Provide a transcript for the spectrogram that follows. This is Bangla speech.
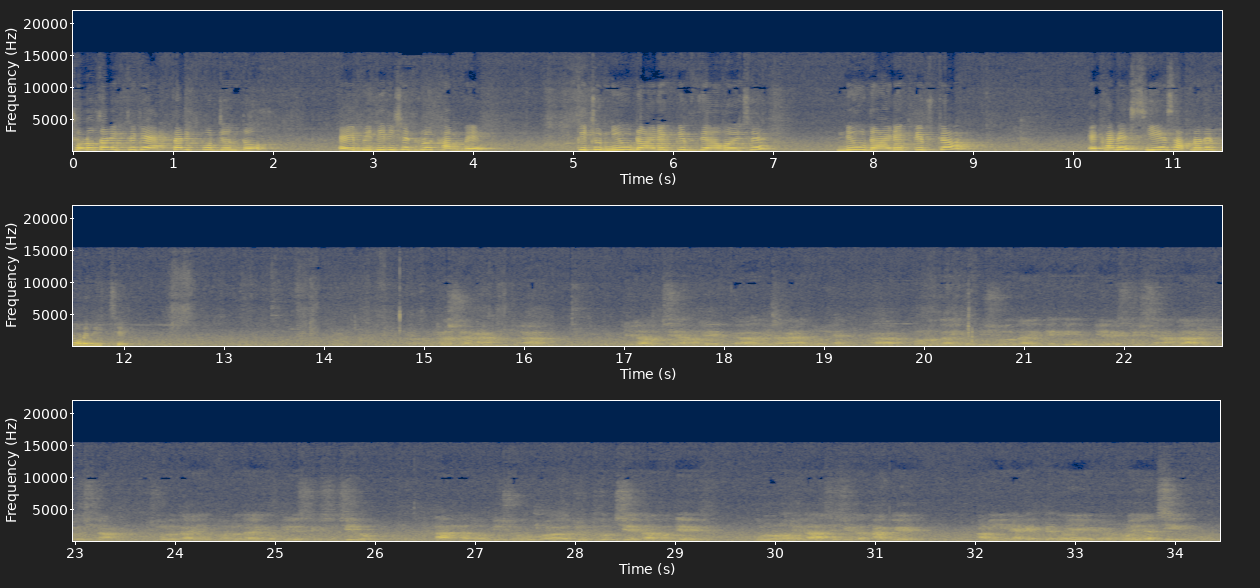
ষোলো তারিখ থেকে এক তারিখ পর্যন্ত এই বিধিনিষেধগুলো থাকবে। কিছু নিউ ডাইরেক্টিভস দেওয়া হয়েছে। নিউ ডাইরেক্টিভসটা এখানে সিএস আপনাদের পড়ে দিচ্ছে। তারিখ অব্দি রেস্ট্রিকশন ছিল, তার নতুন কিছু যুগ হচ্ছে তার মধ্যে। পুরনো যেটা আছে সেটা থাকবে আমি এক একটা করে আহ, পড়ে যাচ্ছি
